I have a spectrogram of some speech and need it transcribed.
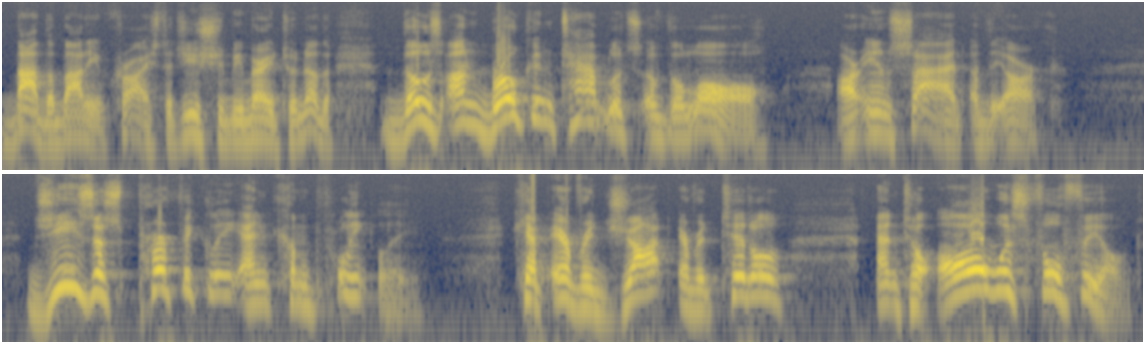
by the body of Christ, that you should be married to another. Those unbroken tablets of the law are inside of the ark. Jesus perfectly and completely kept every jot, every tittle, until all was fulfilled.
